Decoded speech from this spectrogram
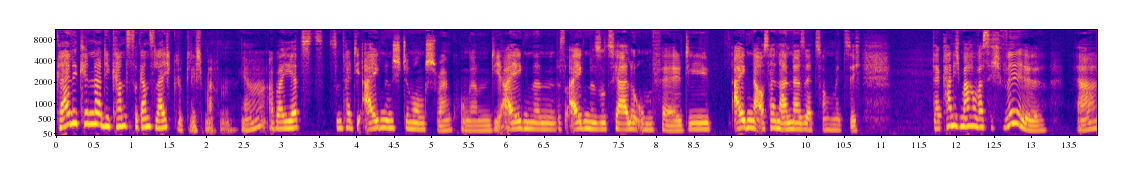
Kleine Kinder, die kannst du ganz leicht glücklich machen, ja. Aber jetzt sind halt die eigenen Stimmungsschwankungen, die eigenen, das eigene soziale Umfeld, die eigene Auseinandersetzung mit sich. Da kann ich machen, was ich will, ja.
